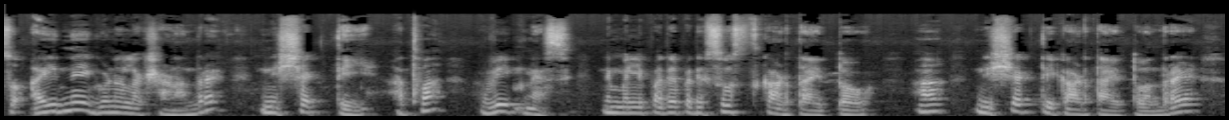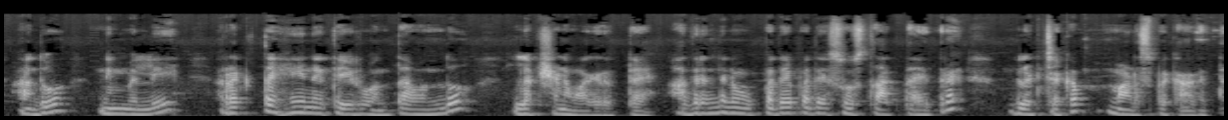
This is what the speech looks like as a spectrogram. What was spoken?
So ಐದನೇ ಗುಣಲಕ್ಷಣ ಅಂದರೆ ನಿಶಕ್ತಿ ಅಥವಾ ವೀಕ್ನೆಸ್ ನಿಮ್ಮಲ್ಲಿ ಪದೇ ಪದೇ ಸುಸ್ತು ಕಾಡ್ತಾ ಇತ್ತು. ನಿಶಕ್ತಿ ಕಾಡ್ತಾ ಇತ್ತು ಅಂದರೆ ಅದು ನಿಮ್ಮಲ್ಲಿ ರಕ್ತಹೀನತೆ ಇರುವಂಥ ಒಂದು ಲಕ್ಷಣವಾಗಿರುತ್ತೆ. ಅದರಿಂದ ನೀವು ಪದೇ ಪದೇ ಸುಸ್ತಾಗ್ತಾ ಇದ್ದರೆ ಬ್ಲಡ್ ಚೆಕಪ್ ಮಾಡಿಸ್ಬೇಕಾಗತ್ತೆ.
